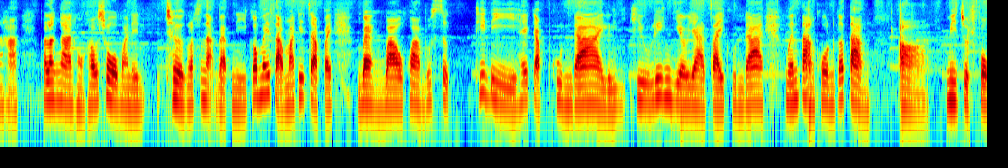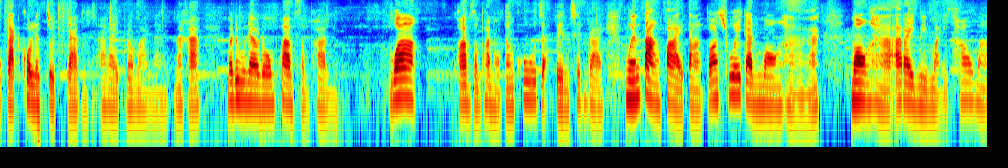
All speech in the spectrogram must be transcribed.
นะคะพลังงานของเขาโชว์มาในเชิงลักษณะแบบนี้ก็ไม่สามารถที่จะไปแบ่งเบาความรู้สึกที่ดีให้กับคุณได้หรือฮิลลิ่งเยียวยาใจคุณได้ เหมือนต่างคนก็ต่างมีจุดโฟกัสคนละจุดกันอะไรประมาณนั้นนะคะ มาดูแนวโน้มความสัมพันธ์ว่า ความสัมพันธ์ของทั้งคู่จะเป็นเช่นไร เหมือนต่างฝ่ายต่างก็ช่วยกันมองหา มองหาอะไรใหม่ ๆ เข้ามา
